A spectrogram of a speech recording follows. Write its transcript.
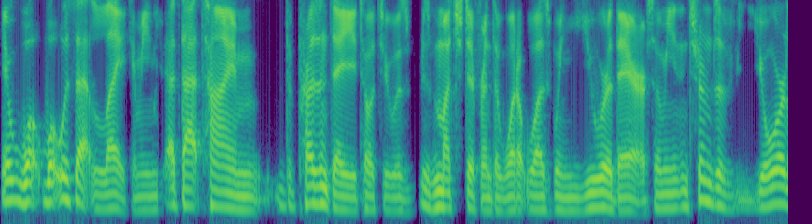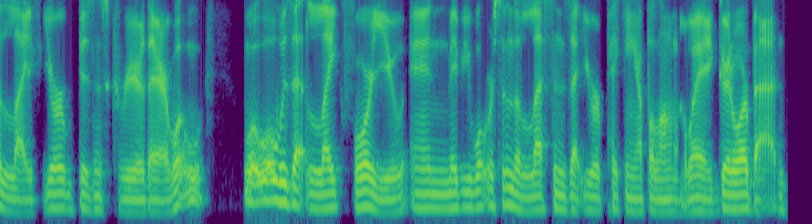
You know, what what was that like? I mean, at that time, the present day Itochu was was much different than what it was when you were there. So, I mean, in terms of your life, your business career there, what what what was that like for you? And maybe what were some of the lessons that you were picking up along the way, good or bad?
